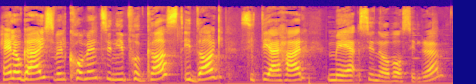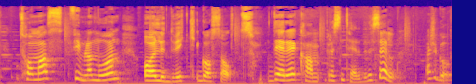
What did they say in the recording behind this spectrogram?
Hello guys, velkommen til ny podkast. I dag sitter jeg her med Synnøve Åsildrød, Thomas Fimland Moen og Ludvig Gåsholt. Dere kan presentere dere selv. Vær så god.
